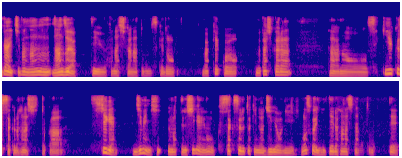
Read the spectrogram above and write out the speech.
が一番なんなんぞやっていう話かなと思うんですけど、まあ、結構昔からあの石油掘削の話とか資源地面にし埋まってる資源を掘削するときの授業にものすごい似てる話だなと思って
